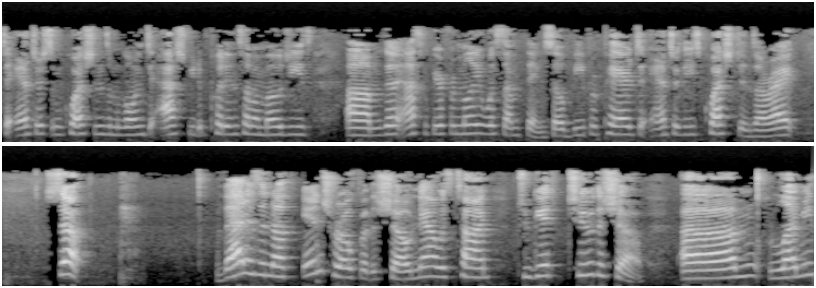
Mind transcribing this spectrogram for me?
to answer some questions. I'm going to ask you to put in some emojis. Um, I'm going to ask if you're familiar with something. So be prepared to answer these questions, all right? So, that is enough intro for the show. Now it's time to get to the show. Um, let me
